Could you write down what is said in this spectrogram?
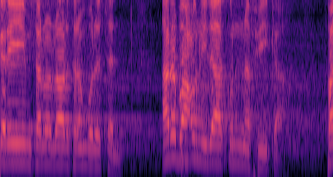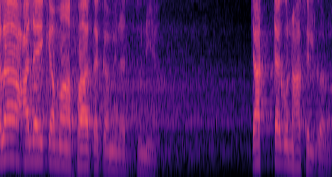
করিম সাল্লা সাল্লাম বলেছেন আর বাউন ইদা কুন্না ফিকা, ফলা আলাইকা মা ফাতাকা মিনাদ দুনিয়া। চারটা গুণ হাসিল করো।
